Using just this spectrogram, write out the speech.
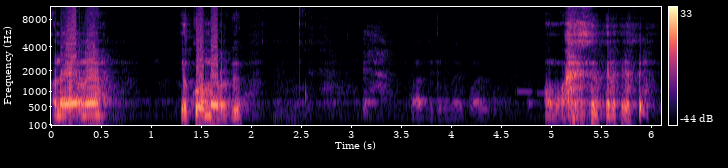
அண்ணா யாருண்ணே? எக்கோ மாதிரி இருக்குது ஆமாம்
